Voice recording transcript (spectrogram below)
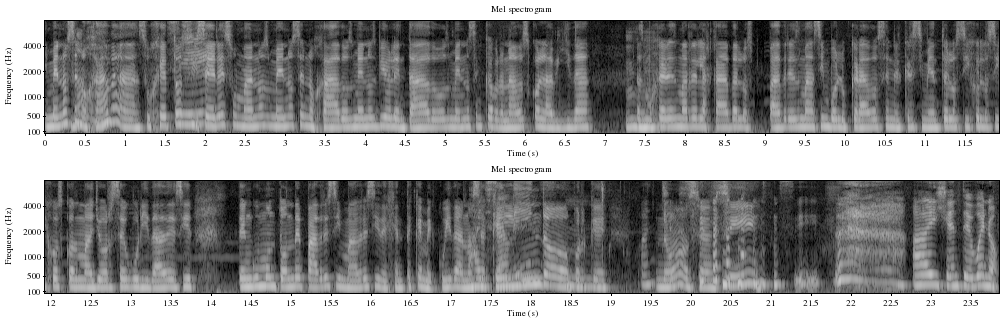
Y menos enojada, sujetos y seres humanos menos enojados, menos violentados, menos encabronados con la vida, las mujeres más relajadas, los padres más involucrados en el crecimiento de los hijos, los hijos con mayor seguridad, de decir, tengo un montón de padres y madres y de gente que me cuida, no sé, qué lindo, mm. porque, no, o sea, sí. sí. Ay, gente, bueno,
